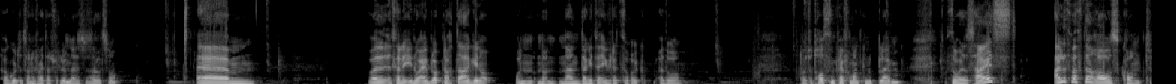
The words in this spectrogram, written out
Aber gut, ist auch nicht weiter schlimm, dann ist es halt so. Ähm, weil es kann ja eh nur ein Block nach da gehen und, und, und dann da geht es ja eh wieder zurück. Also sollte trotzdem performant genug bleiben. So, das heißt, alles, was da rauskommt.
